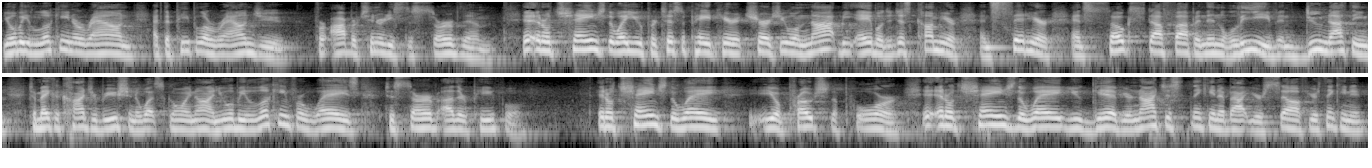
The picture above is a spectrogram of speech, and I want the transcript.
You'll be looking around at the people around you for opportunities to serve them. It'll change the way you participate here at church. You will not be able to just come here and sit here and soak stuff up and then leave and do nothing to make a contribution to what's going on. You will be looking for ways to serve other people. It'll change the way you approach the poor. It'll change the way you give. You're not just thinking about yourself, you're thinking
